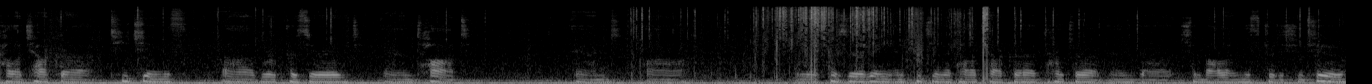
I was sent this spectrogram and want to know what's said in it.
Kalachakra teachings uh, were preserved and taught. And uh, we're preserving and teaching the Kalachakra, Tantra, and uh, Shambhala in this tradition too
